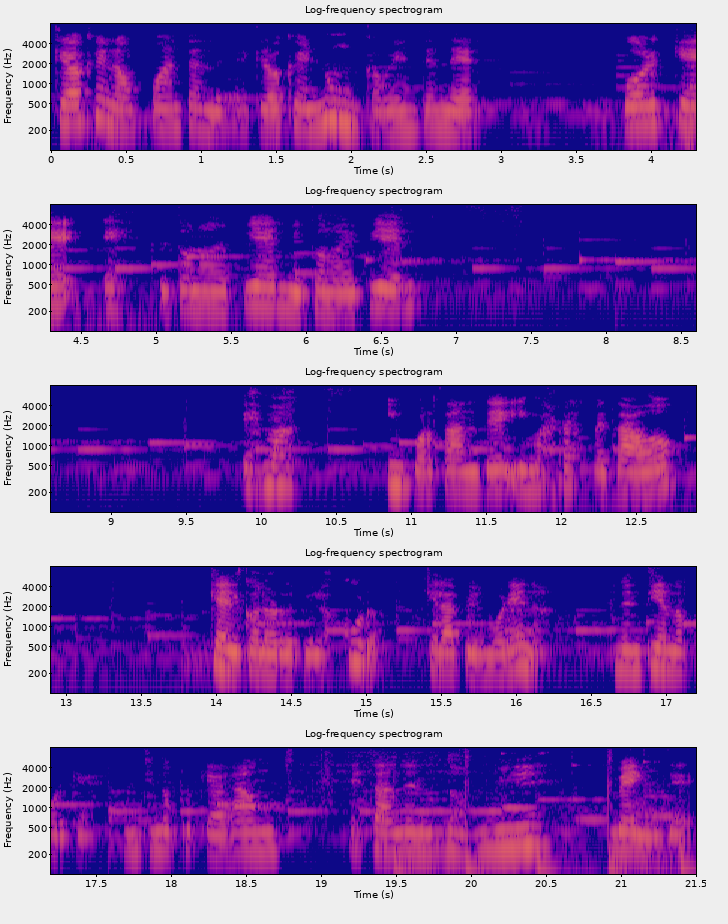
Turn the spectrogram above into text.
creo que no puedo entender, creo que nunca voy a entender por qué este tono de piel, mi tono de piel, es más importante y más respetado que el color de piel oscuro, que la piel morena. No entiendo por qué. No entiendo por qué aún estando en 2020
